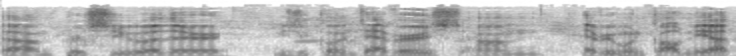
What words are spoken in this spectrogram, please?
um, pursue other musical endeavors, um, everyone called me up.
